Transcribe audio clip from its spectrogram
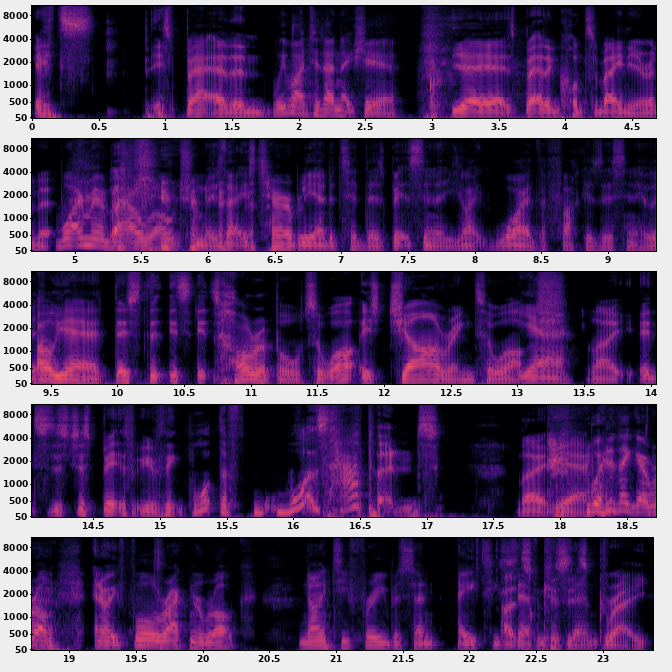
it's it's better than we might do that next year. yeah, yeah, it's better than Quantumania, isn't it? What I remember how Ultron is that it's terribly edited. There's bits in it you're like, why the fuck is this in it? Oh yeah, there's the, it's it's horrible to watch. It's jarring to watch. Yeah. like it's it's just bits where you think, what the f- what's happened? Like yeah, Where did they go wrong? Anyway, for Ragnarok, ninety three percent, eighty seven because it's great.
